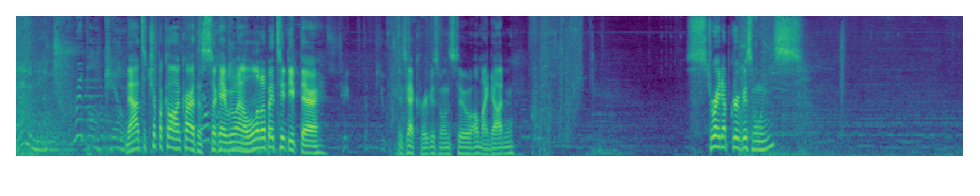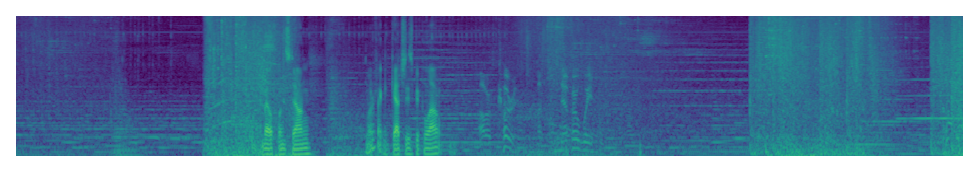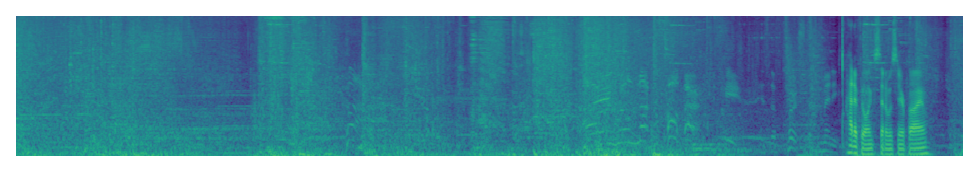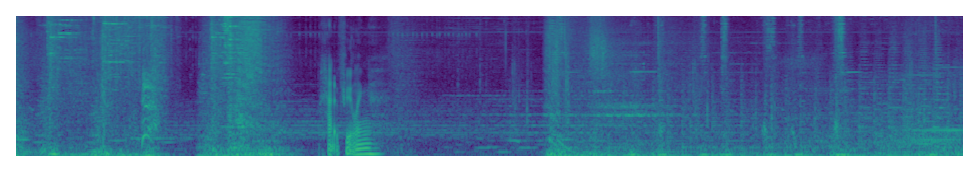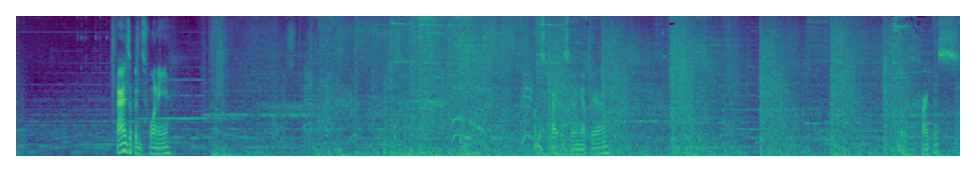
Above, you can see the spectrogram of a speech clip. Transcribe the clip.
Enemy triple kill. Now it's a triple call on Karthus. Okay, we went a little bit too deep there. He's got grievous wounds too. Oh my god. Straight up grievous wounds. Health one's down. I wonder if I can catch these people out. I had a feeling Senna was nearby. Had a feeling. Baron's up in 20. What is Karthus doing up here? Little Karthus.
